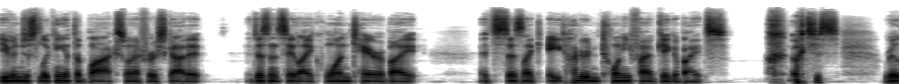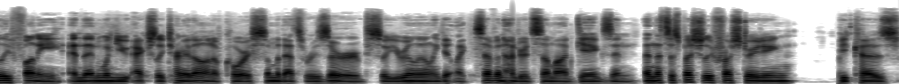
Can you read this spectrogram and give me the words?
even just looking at the box when I first got it. It doesn't say like one terabyte. It says like 825 gigabytes, which is really funny. And then when you actually turn it on, of course, some of that's reserved. So you really only get like 700 some odd gigs. And, and that's especially frustrating because,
